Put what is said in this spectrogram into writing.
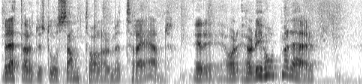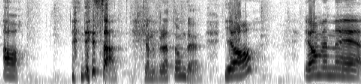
berättade att du stod och samtalade med träd. Är det, har, hör det ihop med det här? Ja, det är sant. Kan du berätta om det? Ja, ja men eh,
